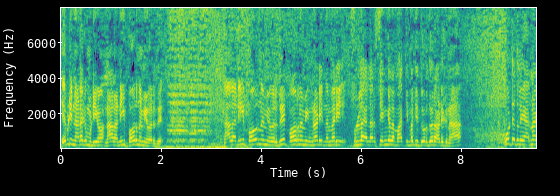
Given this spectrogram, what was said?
எப்படி நடக்க முடியும்? நாளன்னைக்கு பௌர்ணமி வருது. நாளன்னைக்கு பௌர்ணமி வருது. பௌர்ணமிக்கு முன்னாடி இந்த மாதிரி ஃபுல்லா எல்லாரும் செங்கலை மாத்தி மாத்தி தூர தூரம் அடுக்குனா கூட்டத்துல யாருன்னா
